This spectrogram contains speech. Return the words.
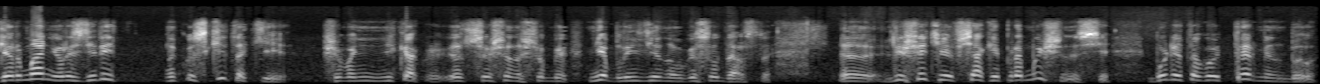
Германию разделить на куски такие – чтобы они никак, это совершенно, чтобы не было единого государства. Э, лишить ее всякой промышленности. Более такой термин был,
